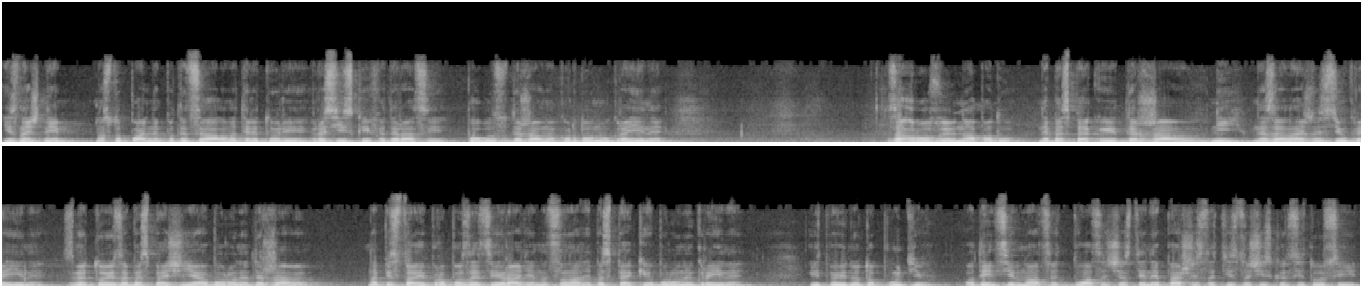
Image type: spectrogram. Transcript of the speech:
і значним наступальним потенціалом на території Російської Федерації поблизу державного кордону України, загрозою нападу, небезпекою державній незалежності України з метою забезпечення оборони держави на підставі пропозиції Раді національної безпеки і оборони України відповідно до пунктів 1.17, 20 частини 1 статті 106 Конституції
